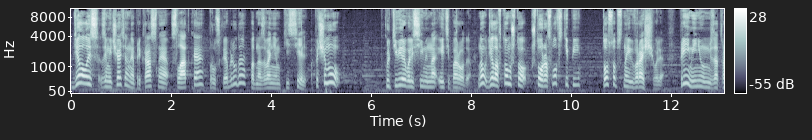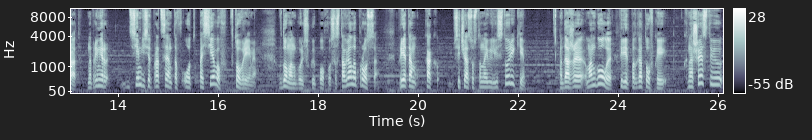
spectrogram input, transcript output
делалось замечательное, прекрасное, сладкое русское блюдо под названием кисель. Почему культивировались именно эти породы? Ну, дело в том, что что росло в степи, то, собственно, и выращивали при минимуме затрат. Например, 70% от посевов в то время, в домонгольскую эпоху, составляла проса. При этом, как сейчас установили историки, даже монголы перед подготовкой к нашествию,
